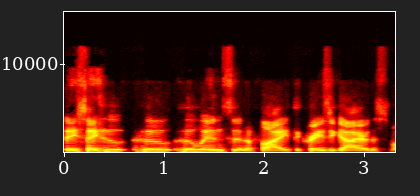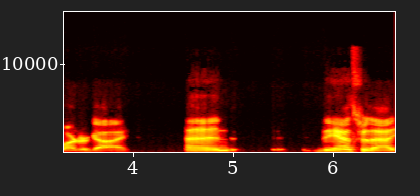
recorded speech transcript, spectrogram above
They say who who who wins in a fight, the crazy guy or the smarter guy, and the answer to that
